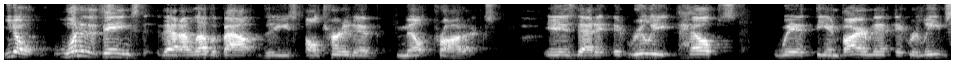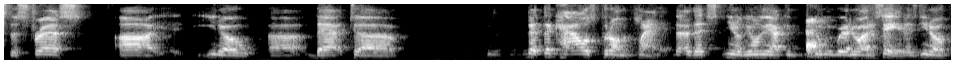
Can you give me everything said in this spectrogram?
You know, one of the things that I love about these alternative milk products is that it, it really helps with the environment. It relieves the stress, uh, you know, uh, that uh, that the cows put on the planet. That's you know the only thing I can the only way I know how to say it is you know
